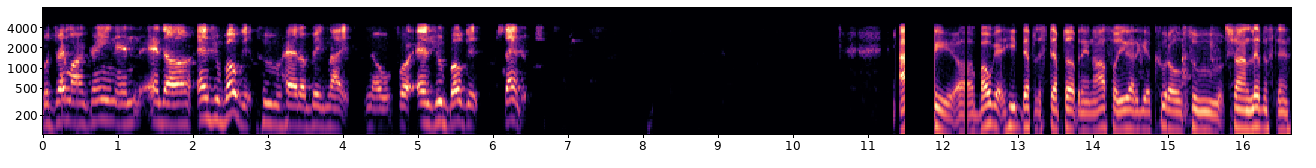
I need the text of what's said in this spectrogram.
with Draymond Green and and uh, Andrew Bogut who had a big night. You know, for Andrew Bogut standards. Uh, Bogut, he definitely stepped up, and then also you got to give kudos to Shaun Livingston,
